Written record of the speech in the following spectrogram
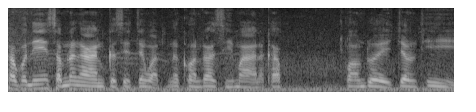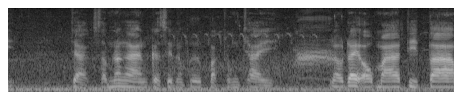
ครับวันนี้สำนักงานเกษตรจังหวัดนครราชสีมานะครับ พร้อมด้วยเจ้าหน้าที่จากสำนักงานเกษตรอำเภอปักธงชัย เราได้ออกมาติดตาม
